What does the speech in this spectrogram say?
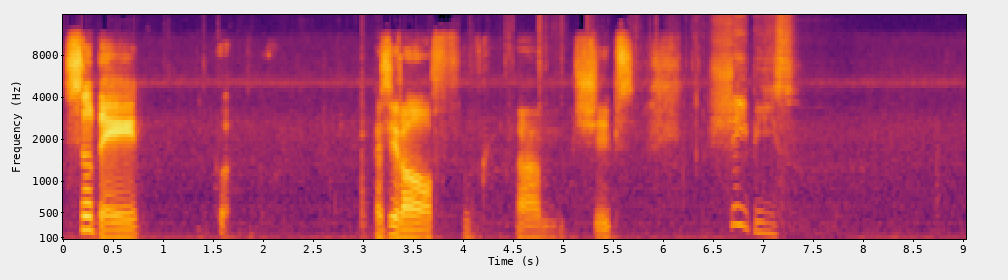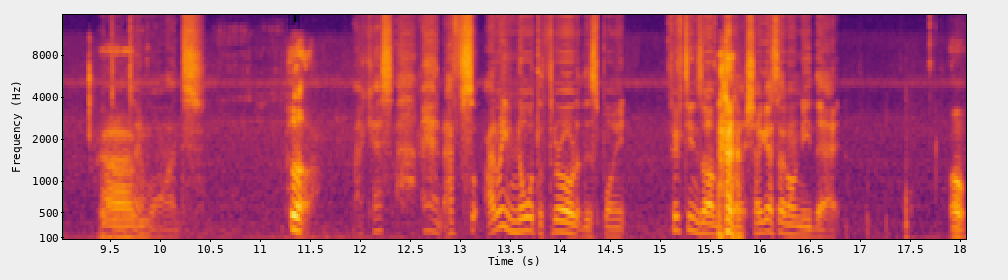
So bad. I see a lot of um, sheeps. Sheepies. What don't I Um, want? huh. I guess, ah, man, I've so, I don't even know what to throw out at this point. 15 zombie flesh. I guess I don't need that. oh,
